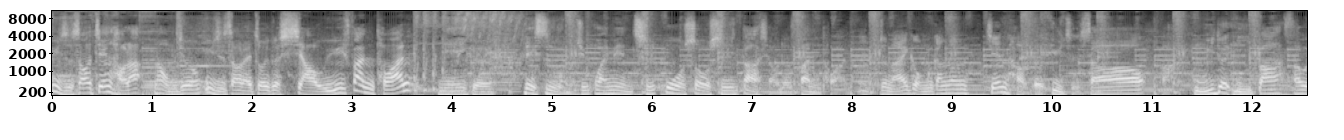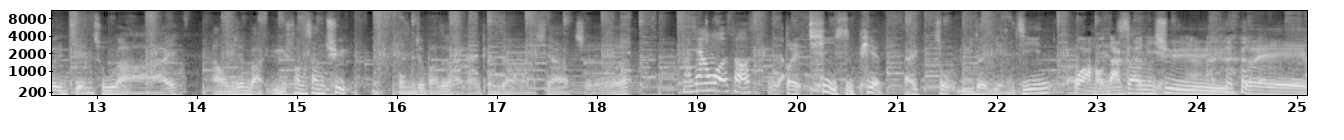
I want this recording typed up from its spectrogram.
玉子烧煎好了，那我们就用玉子烧来做一个小鱼饭团，捏一个类似我们去外面吃握寿司大小的饭团。嗯，就拿一个我们刚刚煎好的玉子烧，把鱼的尾巴稍微剪出来，然后我们先把鱼放上去，嗯，我们就把这个海苔片这样往下折。好像握寿司哦。对，起司片来做鱼的眼睛，哇好大颗的粘上去。对，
